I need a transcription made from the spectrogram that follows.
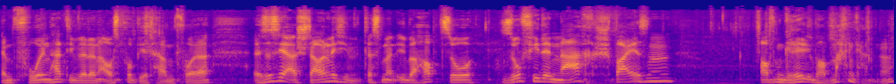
empfohlen hat, die wir dann ausprobiert haben vorher. Es ist ja erstaunlich, dass man überhaupt so, so viele Nachspeisen auf dem Grill überhaupt machen kann. Ne?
